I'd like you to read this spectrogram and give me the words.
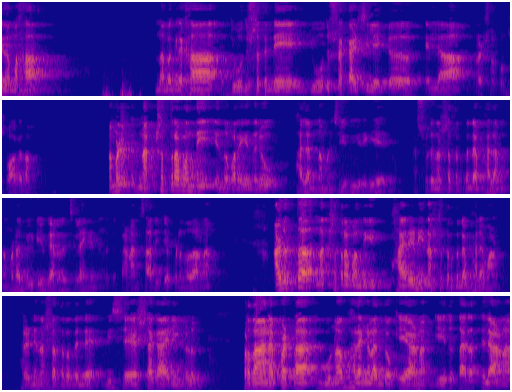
നമഹ നവഗ്രഹ ജ്യോതിഷത്തിന്റെ ജ്യോതിഷ കാഴ്ചയിലേക്ക് എല്ലാ പ്രേക്ഷകർക്കും സ്വാഗതം. നമ്മൾ നക്ഷത്രപന്തി എന്ന് പറയുന്നൊരു ഫലം നമ്മൾ ചെയ്തു വരികയായിരുന്നു. അശ്വതി നക്ഷത്രത്തിന്റെ ഫലം നമ്മുടെ വീഡിയോ ഗാലറിച്ചിലെങ്കിൽ നിങ്ങൾക്ക് കാണാൻ സാധിക്കപ്പെടുന്നതാണ്. അടുത്ത നക്ഷത്രപന്തിയിൽ ഭരണി നക്ഷത്രത്തിന്റെ ഫലമാണ്. ഭരണി നക്ഷത്രത്തിന്റെ വിശേഷ കാര്യങ്ങളും പ്രധാനപ്പെട്ട ഗുണഫലങ്ങൾ എന്തൊക്കെയാണ് ഏത് തരത്തിലാണ്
